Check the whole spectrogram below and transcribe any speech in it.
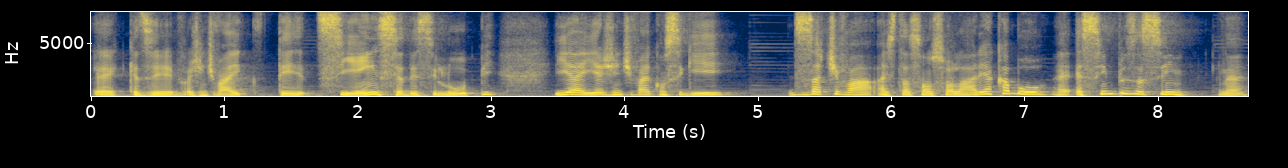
É, quer dizer, a gente vai ter ciência desse loop e aí a gente vai conseguir desativar a estação solar e acabou. É, é simples assim, né?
